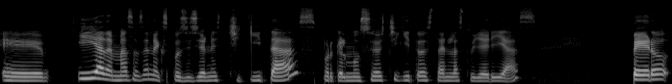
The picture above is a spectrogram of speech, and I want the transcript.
Eh, y además hacen exposiciones chiquitas, porque el museo es chiquito, está en las Tullerías, pero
